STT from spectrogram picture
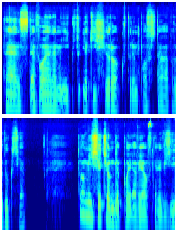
Ten z TVN-em i jakiś rok, w którym powstała produkcja. To mi się ciągle pojawiało w telewizji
